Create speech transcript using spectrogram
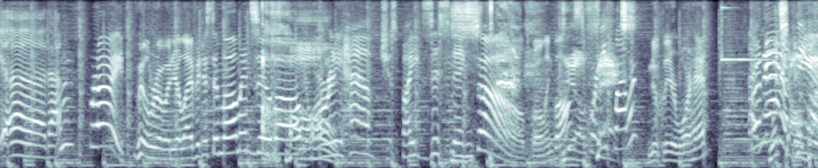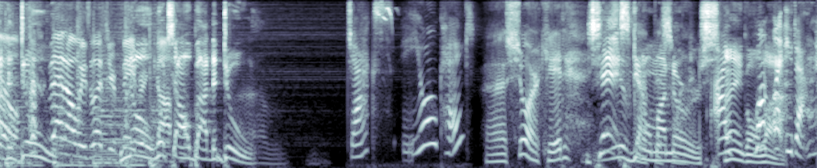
Uh, them? Right. We'll ruin your life in just a moment, Zooble. Oh. Already have just by existing. So, bowling balls? Yeah, Squirty flower? Nuclear warhead? Banana What y'all about to do? that always was your favorite. No, what y'all about to do? Jax, you okay? Uh, sure, kid. Jax You've get on my this one. nerves. I, ain't gonna won't lie. let you down.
